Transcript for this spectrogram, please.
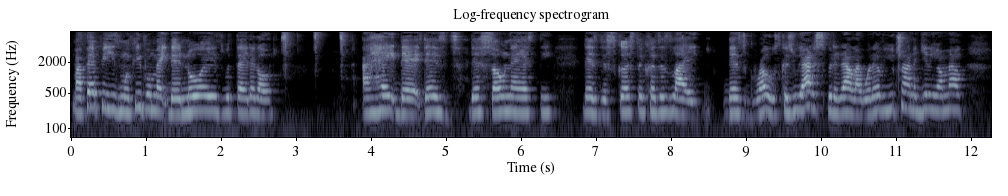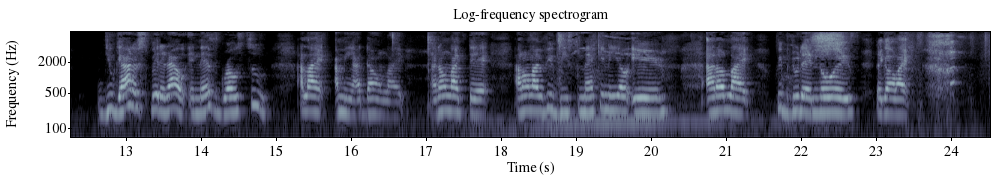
my pet peeves when people make their noise with they they go. I hate that. That's that's so nasty. That's disgusting because it's like that's gross. Because you gotta spit it out. Like whatever you're trying to get in your mouth, you gotta spit it out, and that's gross too. I like, I mean, I don't like, I don't like that. I don't like people be smacking in your ear. I don't like people do that noise. They go like,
